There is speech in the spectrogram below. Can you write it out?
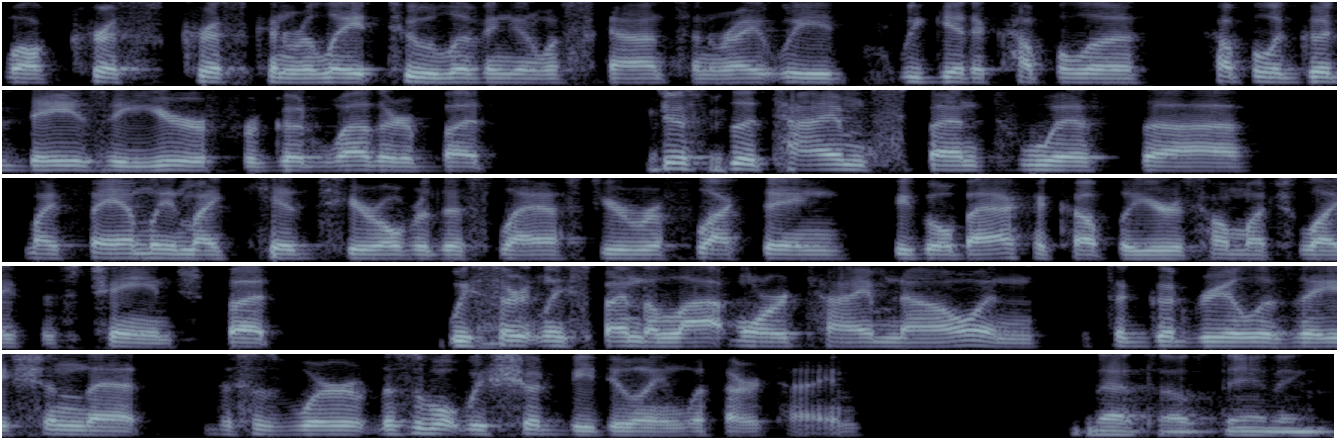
well, Chris Chris can relate to living in Wisconsin, right? We we get a couple of couple of good days a year for good weather, but just the time spent with uh, my family and my kids here over this last year, reflecting, if you go back a couple years, how much life has changed. But we certainly spend a lot more time now, and it's a good realization that this is where this is what we should be doing with our time. That's outstanding.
